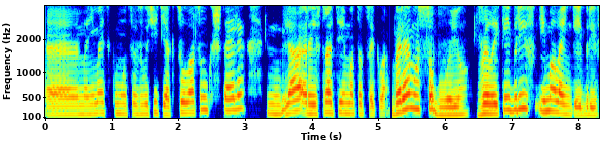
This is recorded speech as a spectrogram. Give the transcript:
Е, на німецькому це звучить як Zulassungsstelle для реєстрації мотоцикла. Беремо з собою великий бріф і маленький бріф,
